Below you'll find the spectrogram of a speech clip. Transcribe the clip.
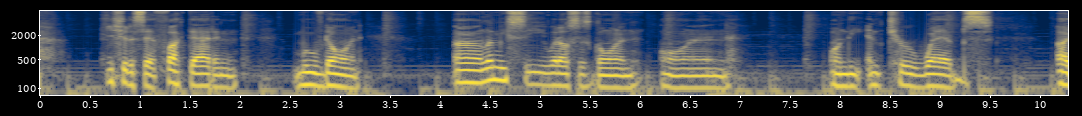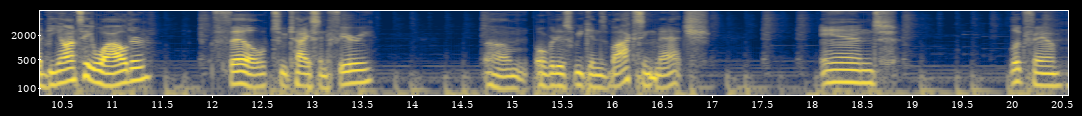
you should have said fuck that and moved on. Uh let me see what else is going on on the interwebs. Uh Deontay Wilder fell to Tyson Fury um, over this weekend's boxing match. And look, fam,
